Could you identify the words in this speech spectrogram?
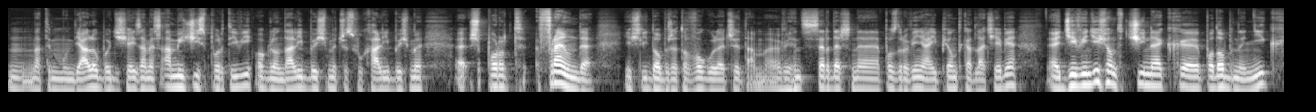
na tym mundialu, bo dzisiaj zamiast Amici Sportivi oglądalibyśmy czy słuchalibyśmy e, Sport Freunde, jeśli dobrze to w ogóle czytam, więc serdeczne pozdrowienia i piątka dla ciebie. 90 cinek, podobny nick,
